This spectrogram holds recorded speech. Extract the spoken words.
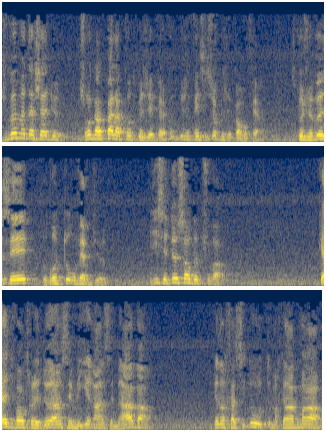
Je veux m'attacher à Dieu. Je ne regarde pas la faute que j'ai faite. La faute que j'ai faite, c'est sûr que je ne vais pas refaire. Ce que je veux, c'est retour vers Dieu. Il dit, c'est deux sortes de tchouva. Quelle différence entre les deux Un, c'est Meira, un, c'est Me'ava. Dans le Chassidut, marqué dans l'Agmara,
